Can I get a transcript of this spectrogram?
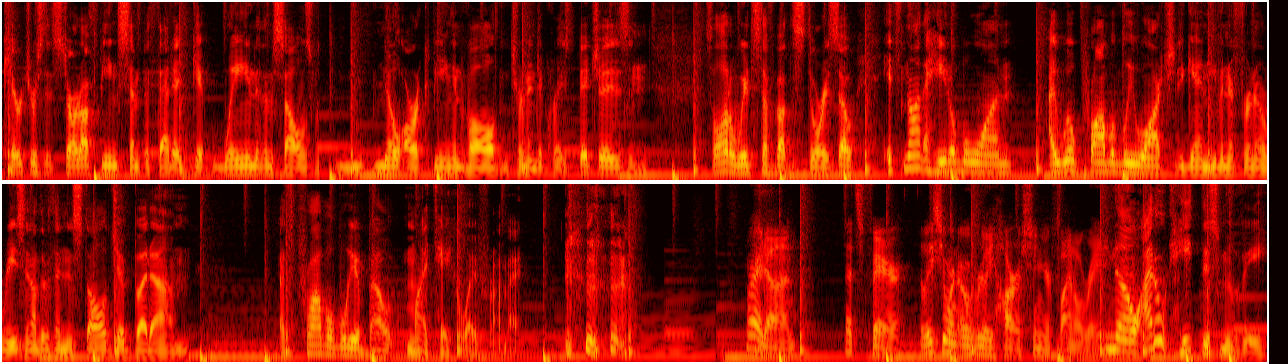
Characters that start off being sympathetic get way into themselves with no arc being involved and turn into crazed bitches, and it's a lot of weird stuff about the story. So it's not a hateable one. I will probably watch it again, even if for no reason other than nostalgia. But um, That's probably about my takeaway from it. Right on. That's fair. At least you weren't overly harsh in your final rating. No, I don't hate this movie.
